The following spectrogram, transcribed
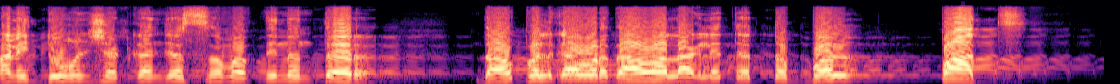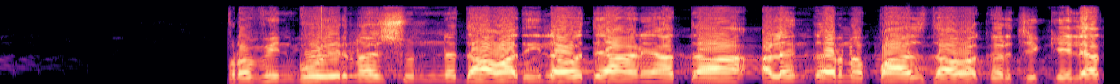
आणि दोन षटकांच्या समाप्तीनंतर धावपलकावर धावा लागल्या त्या तब्बल पाच. प्रवीण भोईरनं शून्य धावा दिला होत्या आणि आता अलंकारनं पाच धावा खर्ची केल्यात.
